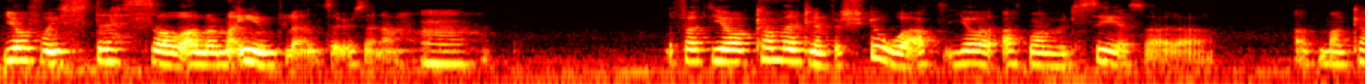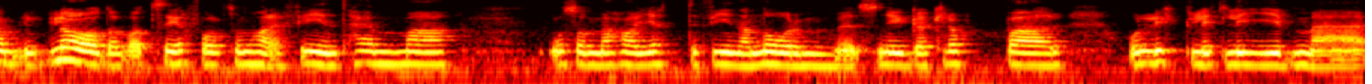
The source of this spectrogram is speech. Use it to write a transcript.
Jag får ju stress av alla de här influencersarna. Mm. För att jag kan verkligen förstå att, jag, att man vill se så här. Att man kan bli glad av att se folk som har det fint hemma. Och som har jättefina normsnygga kroppar. Och lyckligt liv med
